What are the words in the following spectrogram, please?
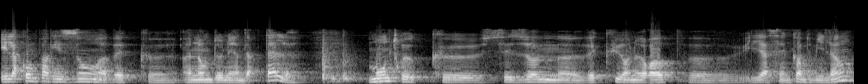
et la comparaison avec euh, un homme de Néandertal montre que ces hommes vécus en Europe euh, il y a 50 000 ans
